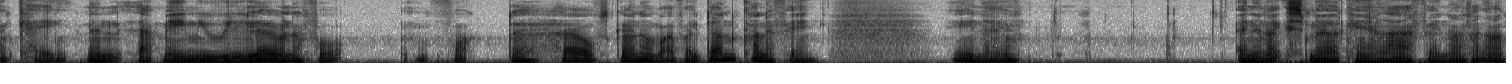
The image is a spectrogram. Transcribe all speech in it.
"Okay." Then that made me really low, and I thought, "What the hell's going on? What have I done? Kind of thing, you know. And then like smirking and laughing. I was like,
